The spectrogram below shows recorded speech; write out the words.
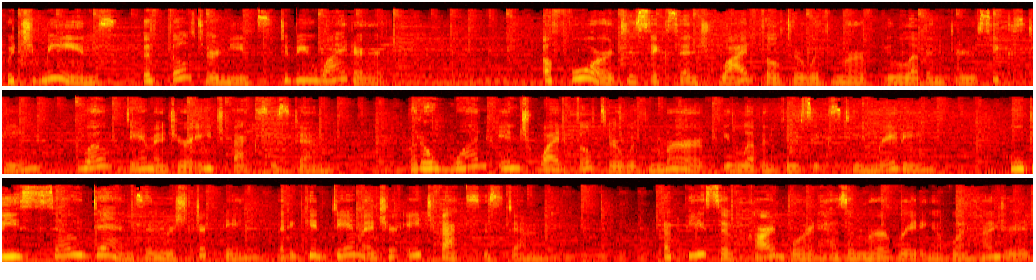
which means the filter needs to be wider. A 4 to 6 inch wide filter with MERV 11 through 16 won't damage your HVAC system, but a 1 inch wide filter with MERV 11 through 16 rating will be so dense and restricting that it could damage your HVAC system. A piece of cardboard has a MERV rating of 100,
